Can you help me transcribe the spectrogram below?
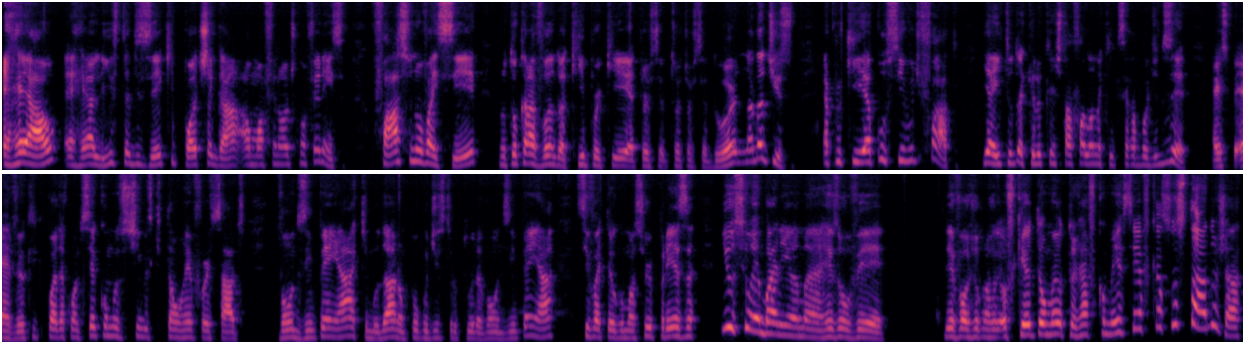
é real, é realista dizer que pode chegar a uma final de conferência. Fácil não vai ser, não estou cravando aqui porque é torcedor, torcedor, nada disso. É porque é possível de fato. E aí, tudo aquilo que a gente está falando aqui que você acabou de dizer. É, é ver o que pode acontecer, como os times que estão reforçados vão desempenhar, que mudaram um pouco de estrutura vão desempenhar, se vai ter alguma surpresa. E se o Embanyama resolver levar o jogo. Eu fiquei, eu, eu já comecei a ficar assustado já.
